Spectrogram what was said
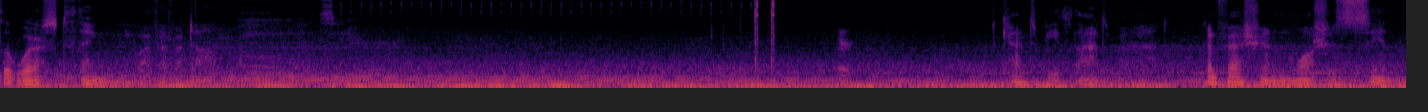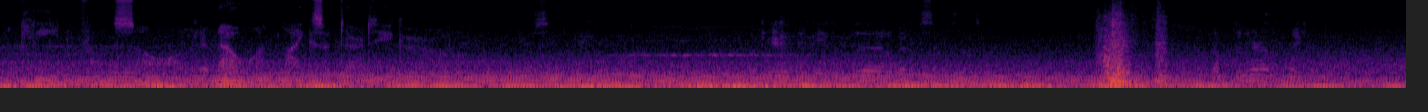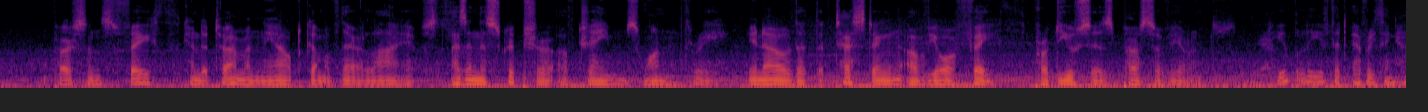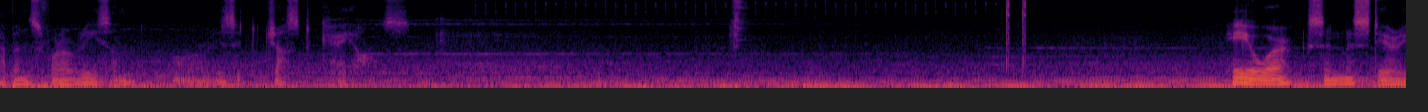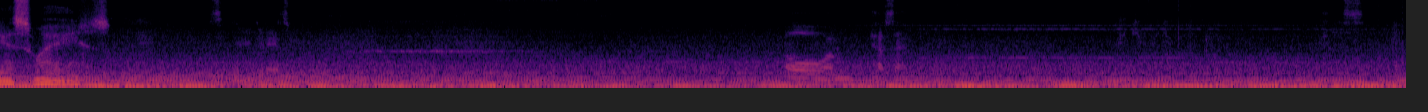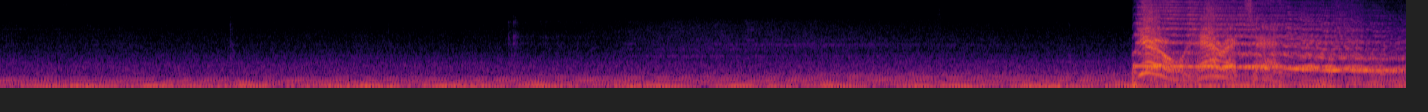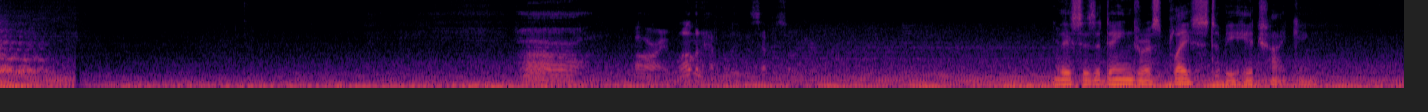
the worst thing you have ever done? Let's see here. There. It can't be that bad. Confession washes sin clean from the soul. Okay. No one likes a dirty girl. Okay, a little bit of sense. That's? A person's faith can determine the outcome of their lives, as in the scripture of James 1 3. You know that the testing of your faith produces perseverance. Do you believe that everything happens for a reason, or is it just chaos? He works in mysterious ways. This is a dangerous place to be hitchhiking.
